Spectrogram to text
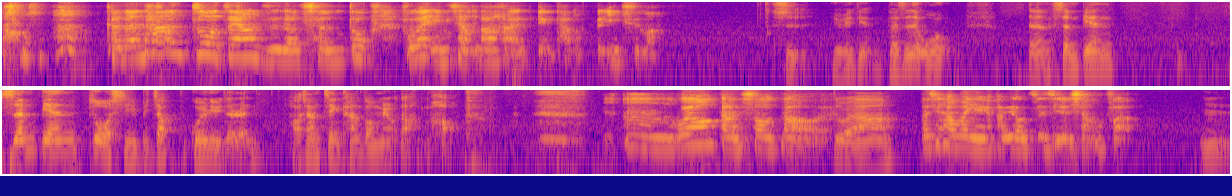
可能他做这样子的程度不会影响到他的健康的意思吗？是有一点，可是我嗯，身边身边作息比较不规律的人，好像健康都没有到很好。嗯，我有感受到哎。对啊，而且他们也很有自己的想法。嗯，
